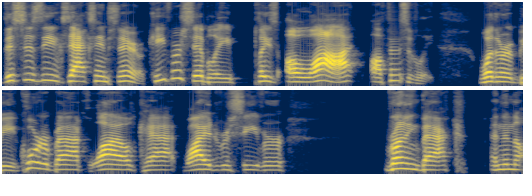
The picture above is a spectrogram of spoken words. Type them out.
This is the exact same scenario. Kiefer Sibley plays a lot offensively, whether it be quarterback, wildcat, wide receiver, running back, and then the,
